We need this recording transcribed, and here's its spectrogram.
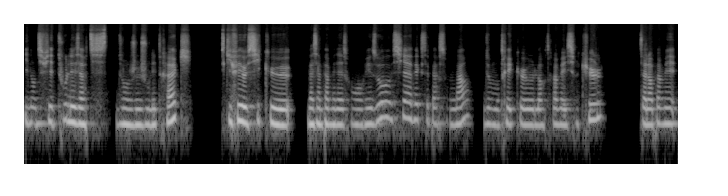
identifier tous les artistes dont je joue les tracks. Ce qui fait aussi que, bah, ça me permet d'être en réseau aussi avec ces personnes-là, de montrer que leur travail circule. Ça leur permet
